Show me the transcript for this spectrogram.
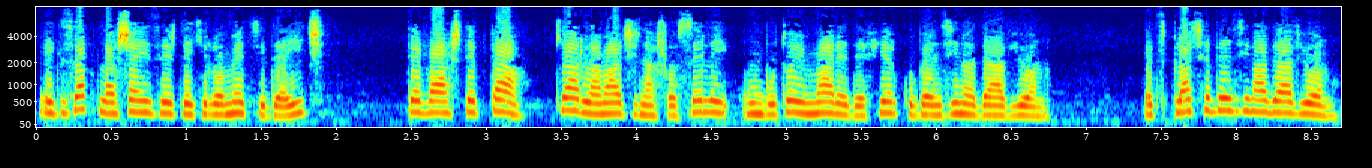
Exact la 60 de kilometri de aici, te va aștepta, chiar la marginea șoselei, un butoi mare de fier cu benzină de avion. Îți place benzina de avion?"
